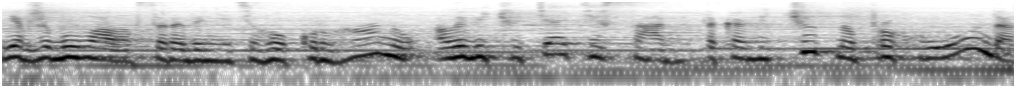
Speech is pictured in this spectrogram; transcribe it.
Я вже бувала всередині цього кургану, але відчуття ті самі, така відчутна прохолода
